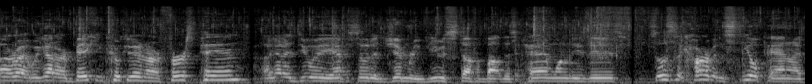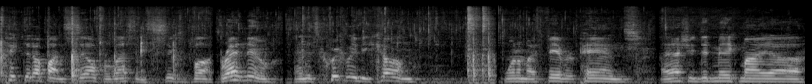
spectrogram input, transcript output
All right, we got our bacon cooking in our first pan. I gotta do a episode of Jim review stuff about this pan one of these days. So this is a carbon steel pan and I picked it up on sale for less than six bucks. Brand new, and it's quickly become one of my favorite pans. I actually did make my uh,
